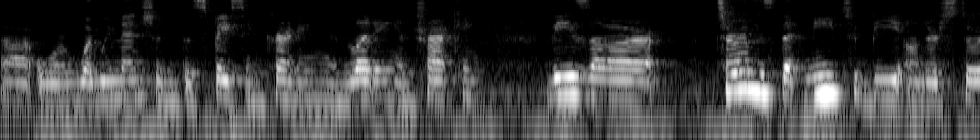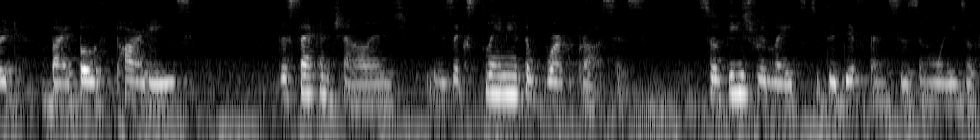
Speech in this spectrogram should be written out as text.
uh, or what we mentioned, the spacing, kerning and leading and tracking. These are terms that need to be understood by both parties. The second challenge is explaining the work process. So these relates to the differences in ways of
